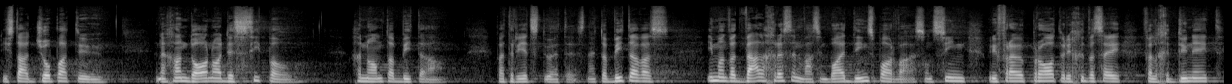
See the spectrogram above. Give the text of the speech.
die stad Joppa toe en hy gaan daar na 'n disipel genaamd Tabitha wat reeds dood is. Nou Tabitha was iemand wat wel Christen was en baie diensbaar was. Ons sien hoe die vroue praat oor die goed wat sy vir hulle gedoen het.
